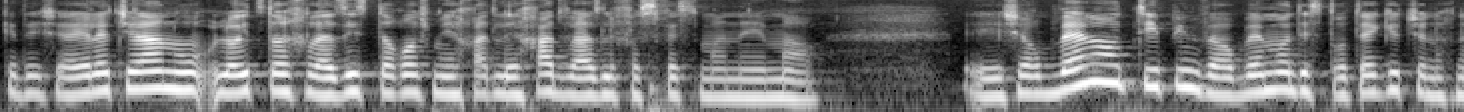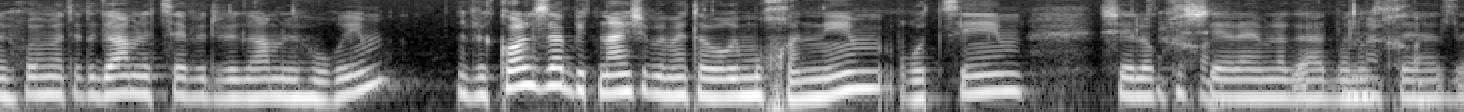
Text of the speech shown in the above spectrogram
כדי שהילד שלנו לא יצטרך להזיז את הראש מאחד לאחד ואז לפספס מה נאמר. יש הרבה מאוד טיפים והרבה מאוד אסטרטגיות שאנחנו יכולים לתת גם לצוות וגם להורים, וכל זה בתנאי שבאמת ההורים מוכנים, רוצים, שלא נכון. קשה להם לגעת בנושא נכון. הזה.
